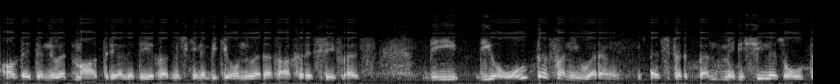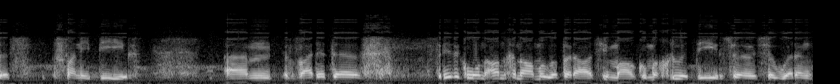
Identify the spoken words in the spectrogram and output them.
altyd 'n noodmaatreël, 'n dier wat miskien 'n bietjie onnodig aggressief is. Die die holte van die horing is verbind met die sinusholtes van die dier. Ehm um, wat dit 'n vreeslike onaangename operasie maak om 'n groot dier se se horing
